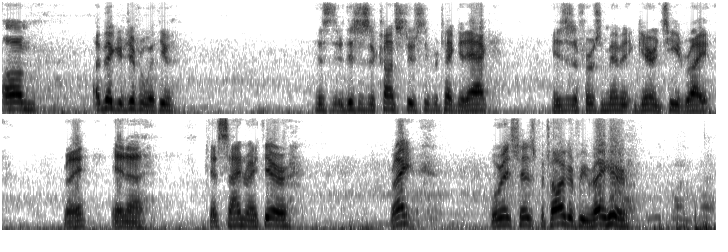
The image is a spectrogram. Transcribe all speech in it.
Um, I beg to differ with you. This, this is a constitutionally protected act. This is a First Amendment guaranteed right, right? And uh, that sign right there, right, where it says photography right here, Let me call you back.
